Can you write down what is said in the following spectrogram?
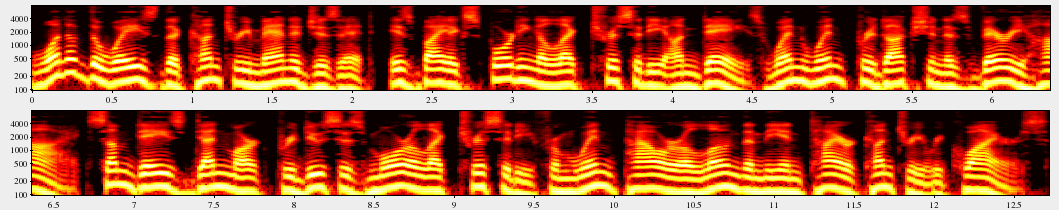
One of the ways the country manages it, is by exporting electricity on days when wind production is very high some days Denmark produces more electricity from wind power alone than the entire country requires.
